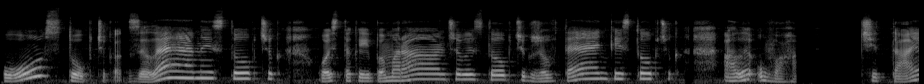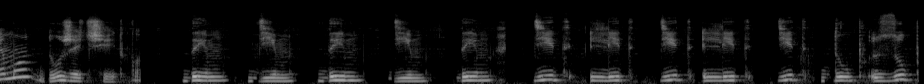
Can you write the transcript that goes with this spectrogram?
по стовпчиках. Зелений стовпчик, ось такий помаранчевий стовпчик, жовтенький стовпчик. Але увага! Читаємо дуже чітко: дим, дім, дим, дім, дим, дід, лід, дід, лід, дід, дуб, зуб,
